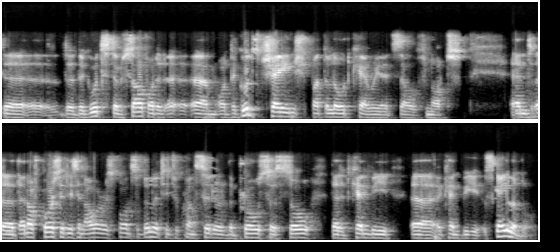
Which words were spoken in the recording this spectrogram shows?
the the, the goods themselves or the uh, um, or the goods change, but the load carrier itself not. And uh, then, of course, it is in our responsibility to consider the process so that it can be uh, can be scalable.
